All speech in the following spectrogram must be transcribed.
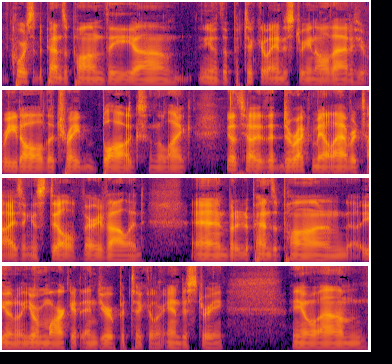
of course, it depends upon the uh, you know the particular industry and all that. If you read all the trade blogs and the like, they'll tell you that direct mail advertising is still very valid, and but it depends upon you know your market and your particular industry. You know, um,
